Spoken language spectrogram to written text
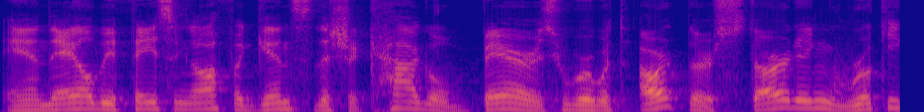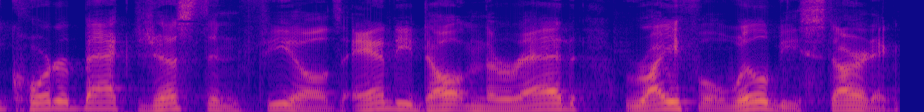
and they'll be facing off against the Chicago Bears, who were without their starting rookie quarterback, Justin Fields. Andy Dalton, the Red Rifle, will be starting.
